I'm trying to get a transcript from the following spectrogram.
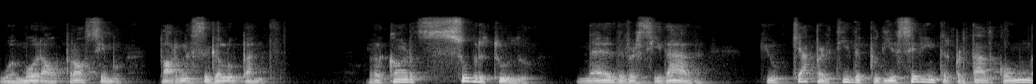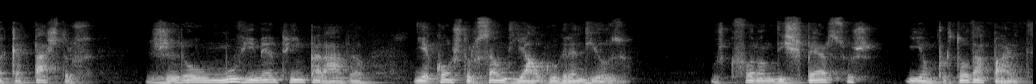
O amor ao próximo torna-se galopante. Recorde-se, sobretudo, na adversidade, que o que à partida podia ser interpretado como uma catástrofe gerou um movimento imparável e a construção de algo grandioso. Os que foram dispersos iam por toda a parte,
